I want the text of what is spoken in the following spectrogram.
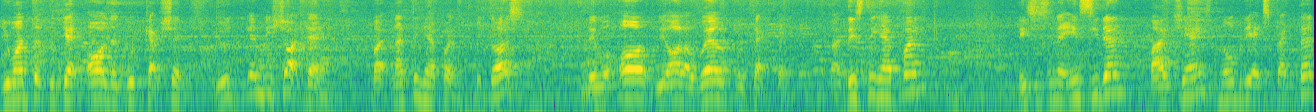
you wanted to get all the good caption, you can be shot then. But nothing happened because they were all, we all are well protected. But this thing happened, this is an incident by chance, nobody expected.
